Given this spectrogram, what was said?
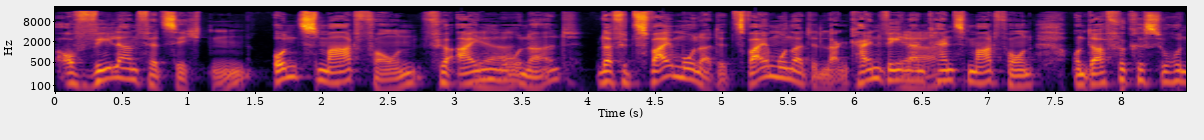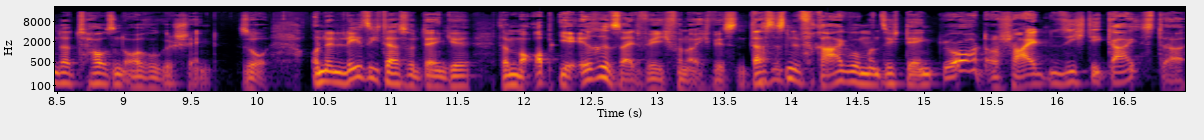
auf WLAN verzichten und Smartphone für einen Ja. Monat oder für zwei Monate, zwei Monate lang, kein WLAN, Ja. kein Smartphone und dafür kriegst du 100.000 Euro geschenkt. So. Und dann lese ich das und denke, sag mal, ob ihr irre seid, will ich von euch wissen. Das ist eine Frage, wo man sich denkt, ja, da scheiden sich die Geister.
